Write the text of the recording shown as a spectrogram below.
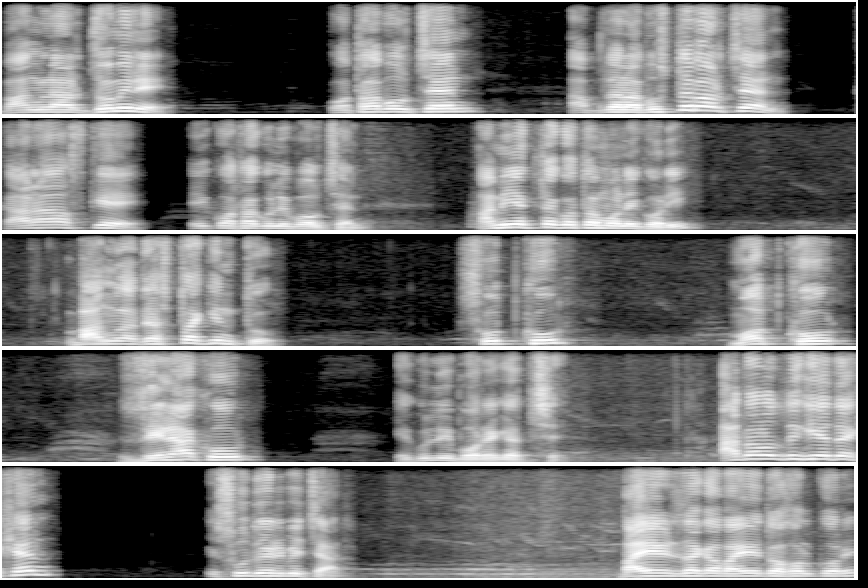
বাংলার জমিনে কথা বলছেন, আপনারা বুঝতে পারছেন কারা আজকে এই কথাগুলি বলছেন। আমি একটা কথা মনে করি, বাংলাদেশটা কিন্তু সুদখোর মদখোর, জেনাখোর, এগুলি ভরে গেছে। আদালতে গিয়ে দেখেন সুদের বিচার। বাইয়ের জায়গা বাইরে দখল করে,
